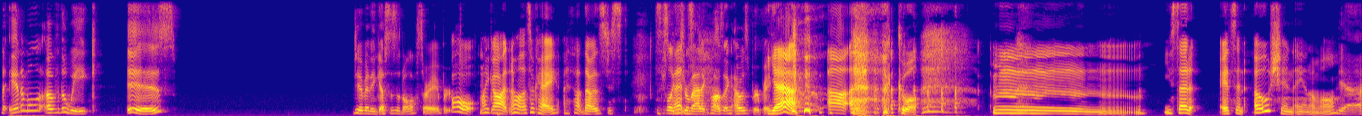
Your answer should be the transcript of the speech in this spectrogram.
the animal of the week is. Do you have any guesses at all? Sorry, I burped. Oh my god! No, that's okay. I thought that was just It's like dramatic pausing. I was burping. Yeah. Uh, cool. Mm, you said it's an ocean animal, yeah.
